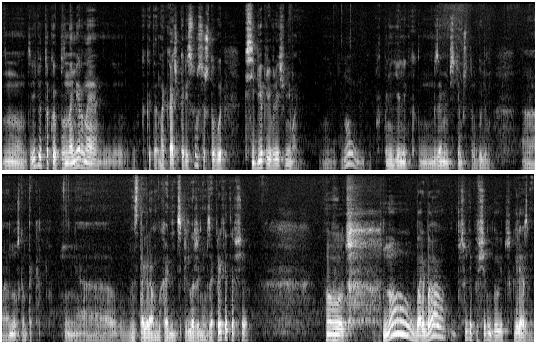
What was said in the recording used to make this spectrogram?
Идет такое планомерная как это, накачка ресурса, чтобы к себе привлечь внимание. Ну, в понедельник мы займемся тем, что будем, ну, скажем так, в Инстаграм выходить с предложением закрыть это все. Вот. Но борьба, судя по всему, будет грязной.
